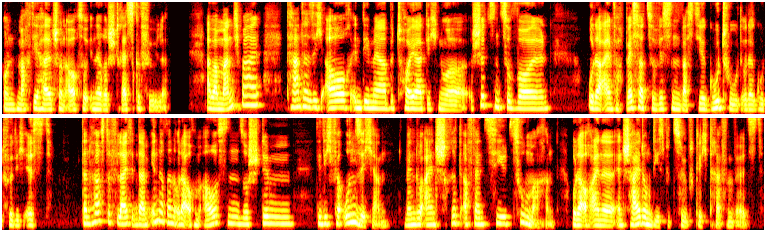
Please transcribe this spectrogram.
und macht dir halt schon auch so innere Stressgefühle. Aber manchmal tarnt er sich auch, indem er beteuert, dich nur schützen zu wollen oder einfach besser zu wissen, was dir gut tut oder gut für dich ist dann hörst du vielleicht in deinem Inneren oder auch im Außen so Stimmen, die dich verunsichern, wenn du einen Schritt auf dein Ziel zumachen oder auch eine Entscheidung diesbezüglich treffen willst.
